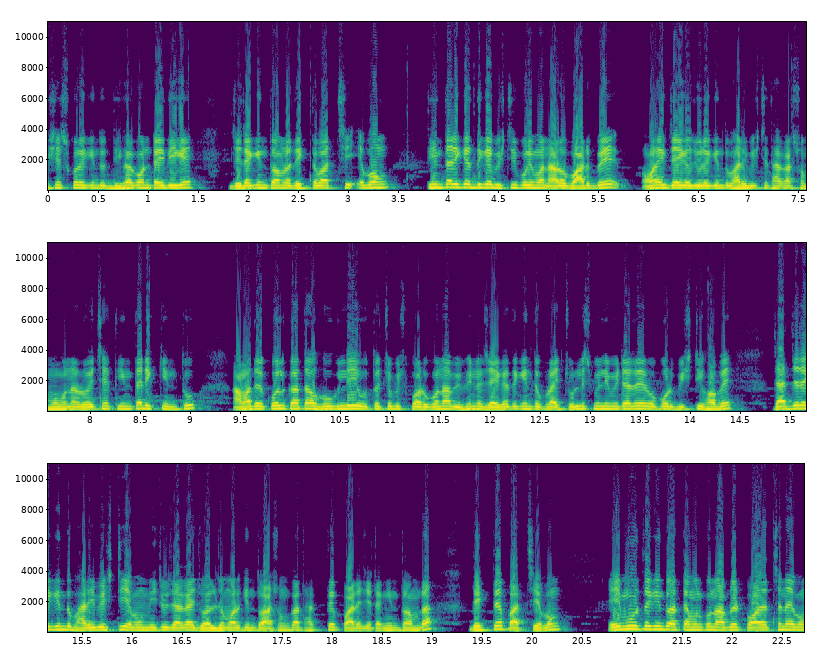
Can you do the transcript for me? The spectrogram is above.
বিশেষ করে কিন্তু দীঘা দীঘাকণ্ঠাই দিকে যেটা কিন্তু আমরা দেখতে পাচ্ছি এবং তিন তারিখের দিকে বৃষ্টির পরিমাণ আরও বাড়বে। অনেক জায়গা জুড়ে কিন্তু ভারী বৃষ্টি থাকার সম্ভাবনা রয়েছে। তিন তারিখ কিন্তু আমাদের কলকাতা, হুগলি, উত্তর চব্বিশ পরগনা বিভিন্ন জায়গাতে কিন্তু প্রায় চল্লিশ মিলিমিটারের ওপর বৃষ্টি হবে। যার জেরে কিন্তু ভারী বৃষ্টি এবং নিচু জায়গায় জল জমার কিন্তু আশঙ্কা থাকতে পারে, যেটা কিন্তু আমরা দেখতে পাচ্ছি। এবং এই মুহূর্তে কিন্তু আর তেমন কোনো আপডেট পাওয়া যাচ্ছে না এবং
